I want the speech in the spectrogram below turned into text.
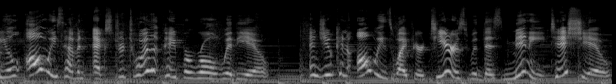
You'll always have an extra toilet paper roll with you. And you can always wipe your tears with this mini tissue.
